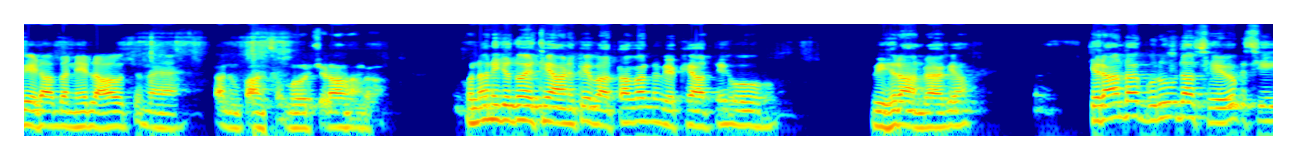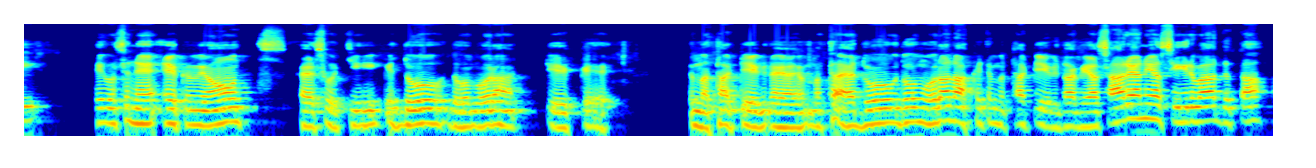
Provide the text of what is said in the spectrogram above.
ਬੇੜਾ ਬੰਨੇ ਲਾਓ ਤੇ ਮੈਂ ਤੁਹਾਨੂੰ 500 ਮੋਹਰ ਚੜਾਵਾਂਗਾ। ਉਹਨਾਂ ਨੇ ਜਦੋਂ ਇੱਥੇ ਆਣ ਕੇ ਵਾਤਾਵਰਨ ਵੇਖਿਆ ਤੇ ਉਹ ਵੀ ਹੈਰਾਨ ਰਹਿ ਗਿਆ। ਚਿਰਾਂ ਦਾ ਗੁਰੂ ਦਾ ਸੇਵਕ ਸੀ ਤੇ ਉਸਨੇ ਇੱਕ ਵਿਉਂਤ ਅਹ, ਸੋਚੀ ਕਿ ਦੋ ਦੋ ਮੋਹਰਾਂ ਟੇਕ ਕੇ ਮੱਥਾ ਟੇਕਦਾ ਮੱਥਾ ਦੋ ਦੋ ਮੋਹਰਾਂ ਲਾ ਕੇ ਤੇ ਮੱਥਾ ਟੇਕਦਾ ਗਿਆ। ਸਾਰਿਆਂ ਨੇ ਆਸ਼ੀਰਵਾਦ ਦਿੱਤਾ।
